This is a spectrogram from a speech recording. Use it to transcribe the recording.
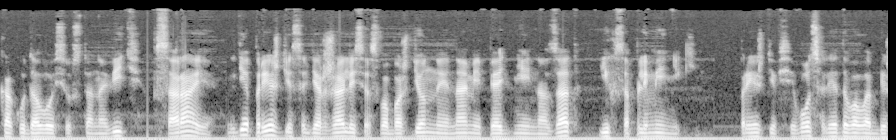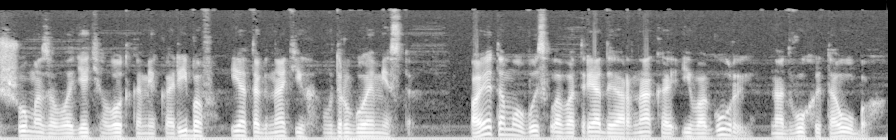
как удалось установить, в сарае, где прежде содержались освобожденные нами пять дней назад их соплеменники. Прежде всего следовало без шума завладеть лодками карибов и отогнать их в другое место. Поэтому, выслав отряды Арнака и Вагуры на двух итаубах,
